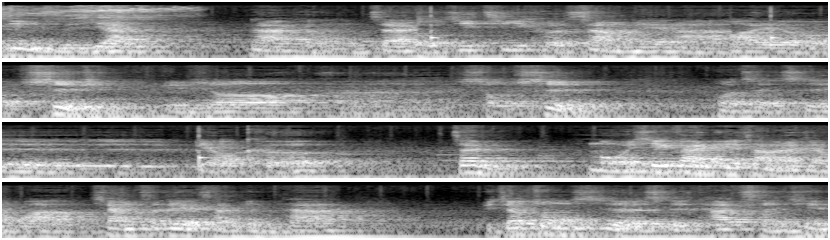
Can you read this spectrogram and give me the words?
镜子一样。那可能在手机机壳上面啊，还有饰品，比如说呃首饰或者是表壳，在某一些概念上来讲的话，像这类的产品，它比较重视的是它呈现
